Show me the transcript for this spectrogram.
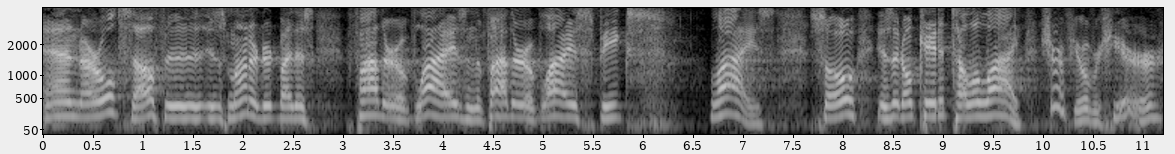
And our old self is, is monitored by this father of lies, and the father of lies speaks lies. So, is it okay to tell a lie? Sure, if you're over here.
